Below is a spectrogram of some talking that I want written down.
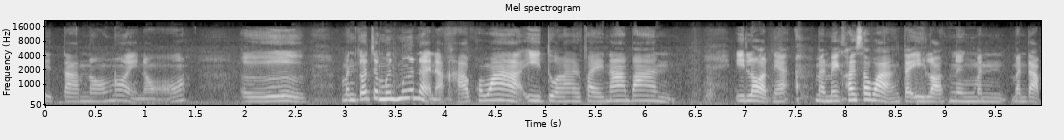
ติดตามน้องหน่อยเนาะเออ มันก็จะมืดๆหน่อยนะคะ เพราะว่าอีตัวไฟหน้าบ้าน อีหลอดเนี้ยมันไม่ค่อยสว่างแต่อีหลอดหนึ่งมันมันดับ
